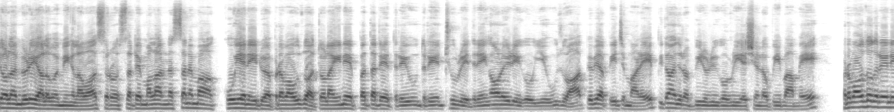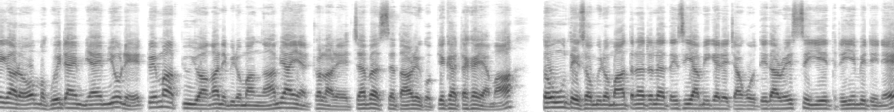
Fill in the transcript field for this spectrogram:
တော်လန်မျိုးတွေအားလုံးပဲမင်္ဂလာပါဆိုတော့စက်တင်ဘာလ22မှ9ရက်နေ့အတွက်ပထမဦးစွာတော်လိုင်းနဲ့ပတ်သက်တဲ့သတင်းဦးသတင်းထူတွေသတင်းကောင်းလေးတွေကိုရေဦးစွာပြပြပေးချင်ပါတယ်ပြီးတော့ကျွန်တော်ဗီဒီယိုတွေကို reaction လုပ်ပေးပါမယ်ပထမဆုံးသတင်းလေးကတော့မကွေးတိုင်းမြိုင်မြို့နယ်တွင်းမပြူရွာကနေပြီးတော့မှငားမြရန်ထွက်လာတဲ့ဂျမ်ဘတ်စစ်သားတွေကိုပြစ်ခတ်တိုက်ခတ်ရမှာ သုံးဦးသေဆုံးပြီးတော့မှတနက်တလက်သိမ်းဆီးရမိခဲ့တဲ့အကြောင်းကိုဒေတာရေးစစ်ရေးသတင်းရင်းမြစ်တွေနဲ့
